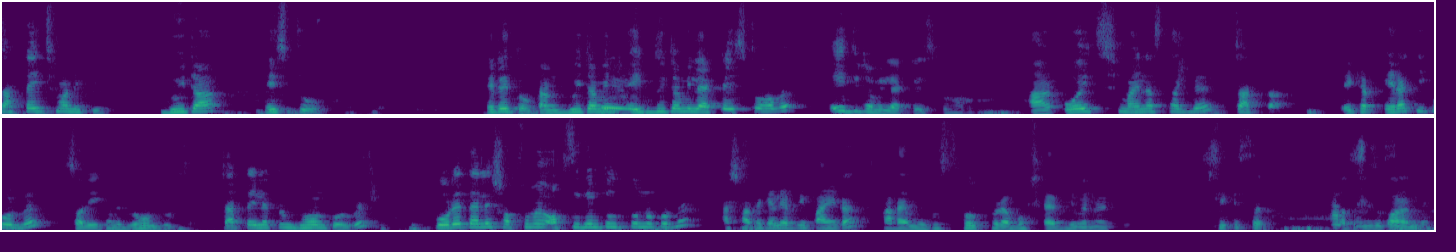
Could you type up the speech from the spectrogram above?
চারটা এইচ মানে কি? দুইটা এইচ টু এটাই তো কারণ দুইটা মিলে এই দুইটা মিলে একটা এইচ টু হবে এই দুইটা মিলে একটা এইচ টু হবে। আর ওএইচ মাইনাস থাকবে চারটা। এখানে এরা কি করবে? সরি এখানে গ্রহণ করছে। চারটা ইলেকট্রন গ্রহণ করবে করে তাহলে সবসময় অক্সিজেনটা উৎপন্ন করবে আর সাথে খালি আপনি পানিটা ফাটায় মুখস্থ করে বসায় দিবেন আর কি। ঠিক আছে? আপনি কিছু করেন নেই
